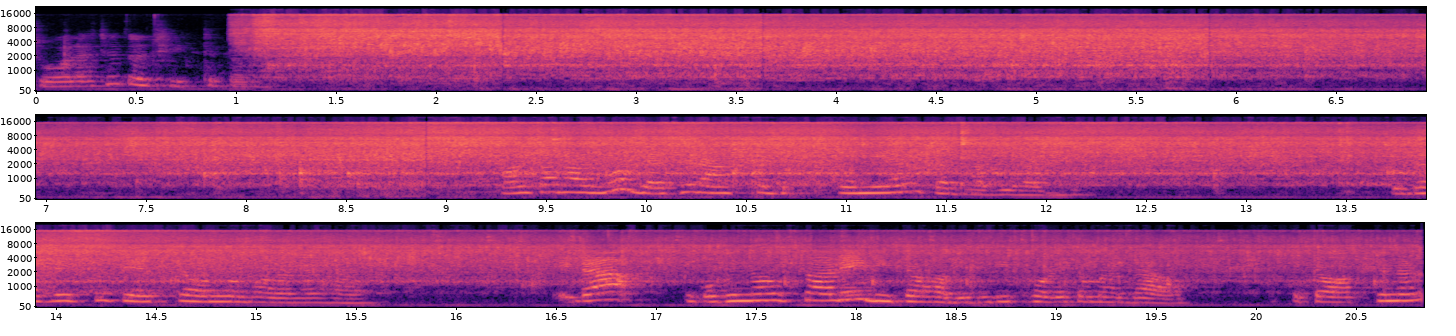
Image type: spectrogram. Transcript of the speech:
জল আছে তো ছিটতে পারি। হালকা ভাজবো, গ্যাসের আঁচটা কমিয়ে এটা ভাজে রাখব। এটাতে একটু টেস্টটা অন্য ধরনের হয়। এটা গোবিন্দভোগ চালেই দিতে হবে, যদি থরে তোমরা দাও। এটা অপশনাল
